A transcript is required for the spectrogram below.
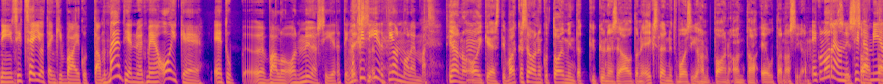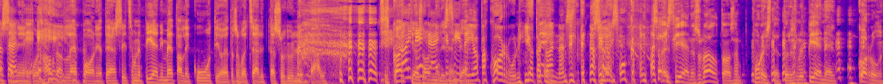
niin sitten se jotenkin vaikuttaa. Mutta mä en tiennyt, että meidän oikea etuvalo on myös irti. Mutta siis irti on molemmat. Ihan mm. oikeasti. Vaikka se on niinku toimintakykyinen se auto, niin eikö nyt voisi ihan vaan antaa eutanasian? Ei kun Lore on siis nyt sitä mieltä, että... Niin kuin haudan lepoon ja tehdä siitä semmoinen pieni metallikuutio, jota sä voit säilyttää sun hyllyn päälle. siis kaikki tai tehdä ehkä siitä jopa korun, jota niin. kannan sitten aina se mukana. Se olisi hieno. Sun auto on sen puristettu semmoinen pieneen koruun.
